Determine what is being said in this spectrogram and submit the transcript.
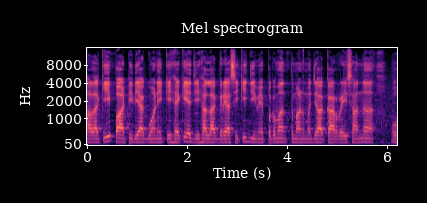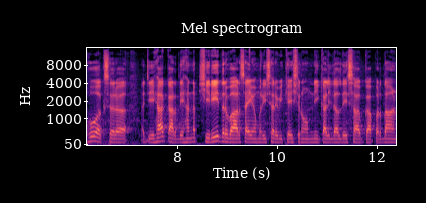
ਹਾਲਾਂਕਿ ਪਾਰਟੀ ਦੇ ਆਗੂਆਂ ਨੇ ਕਿਹਾ ਕਿ ਅਜਿਹਾ ਲੱਗ ਰਿਹਾ ਸੀ ਕਿ ਜਿਵੇਂ ਭਗਵੰਤ ਮਾਨ ਮਜ਼ਾਕ ਕਰ ਰਹੇ ਸਨ, ਉਹ ਅਕਸਰ ਅਜਿਹਾ ਕਰਦੇ ਹਨ। ਸ਼੍ਰੀ ਦਰਬਾਰ ਸਾਹਿਬ ਅੰਮ੍ਰਿਤਸਰ ਵਿਖੇ ਸ਼੍ਰੋਮਣੀ ਅਕਾਲੀ ਦਲ ਦੇ ਸਾਬਕਾ ਪ੍ਰਧਾਨ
